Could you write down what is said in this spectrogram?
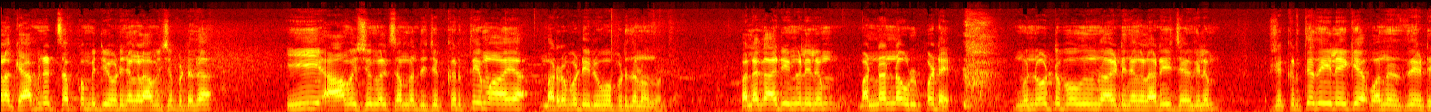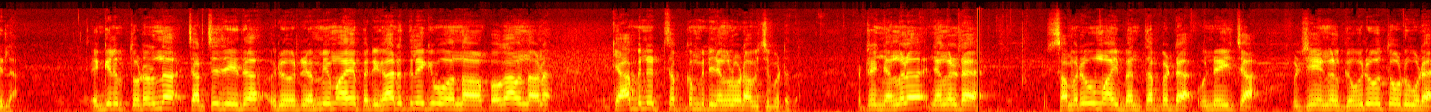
ക്യാബിനറ്റ് സബ് കമ്മിറ്റിയോട് ഞങ്ങൾ ആവശ്യപ്പെട്ടത് ഈ ആവശ്യങ്ങൾ സംബന്ധിച്ച് കൃത്യമായ മറുപടി രൂപപ്പെടുത്തണമെന്ന് പറഞ്ഞു പല കാര്യങ്ങളിലും മണ്ണെണ്ണ ഉൾപ്പെടെ മുന്നോട്ട് പോകുന്നതായിട്ട് ഞങ്ങൾ അറിയിച്ചെങ്കിലും പക്ഷെ കൃത്യതയിലേക്ക് വന്ന് എത്തിയിട്ടില്ല. എങ്കിലും തുടർന്ന് ചർച്ച ചെയ്ത് ഒരു രമ്യമായ പരിഹാരത്തിലേക്ക് പോകുന്ന പോകാമെന്നാണ് ക്യാബിനറ്റ് സബ് കമ്മിറ്റി ഞങ്ങളോട് ആവശ്യപ്പെട്ടത്. പക്ഷേ ഞങ്ങൾ ഞങ്ങളുടെ സമരവുമായി ബന്ധപ്പെട്ട് ഉന്നയിച്ച വിഷയങ്ങൾ ഗൗരവത്തോടുകൂടെ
